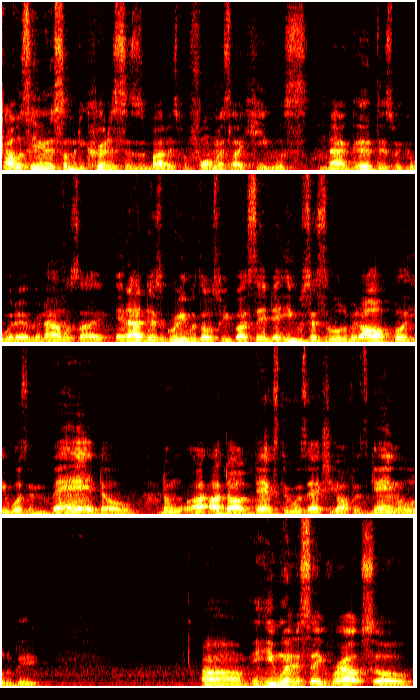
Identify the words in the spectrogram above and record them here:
I was hearing so many criticisms about his performance, like he was not good this week or whatever. And I was like, and I disagree with those people. I said that he was just a little bit off, but he wasn't bad though. The, I, I, thought Dexter was actually off his game a little bit. Um, and he went a safe route, so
